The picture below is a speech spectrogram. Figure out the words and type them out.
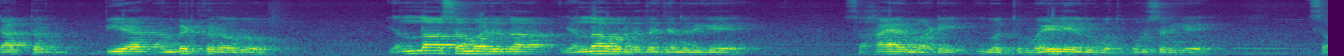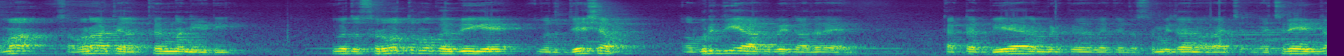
ಡಾಕ್ಟರ್ ಬಿ ಆರ್ ಅಂಬೇಡ್ಕರ್ ಅವರು ಎಲ್ಲ ಸಮಾಜದ ಎಲ್ಲ ವರ್ಗದ ಜನರಿಗೆ ಸಹಾಯ ಮಾಡಿ ಇವತ್ತು ಮಹಿಳೆಯರು ಮತ್ತು ಪುರುಷರಿಗೆ ಸಮ ಸಮಾನತೆ ಹಕ್ಕನ್ನು ನೀಡಿ, ಇವತ್ತು ಸರ್ವೋತ್ತಮ ಕವಿಗೆ ಇವತ್ತು ದೇಶ ಅಭಿವೃದ್ಧಿ ಆಗಬೇಕಾದರೆ ಡಾಕ್ಟರ್ ಬಿ ಆರ್ ಅಂಬೇಡ್ಕರ್ ಸಂವಿಧಾನ ರಚ ರಚನೆಯಿಂದ,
